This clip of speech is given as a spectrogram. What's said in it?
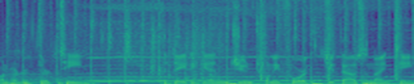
113. The date again, June 24th, 2019.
